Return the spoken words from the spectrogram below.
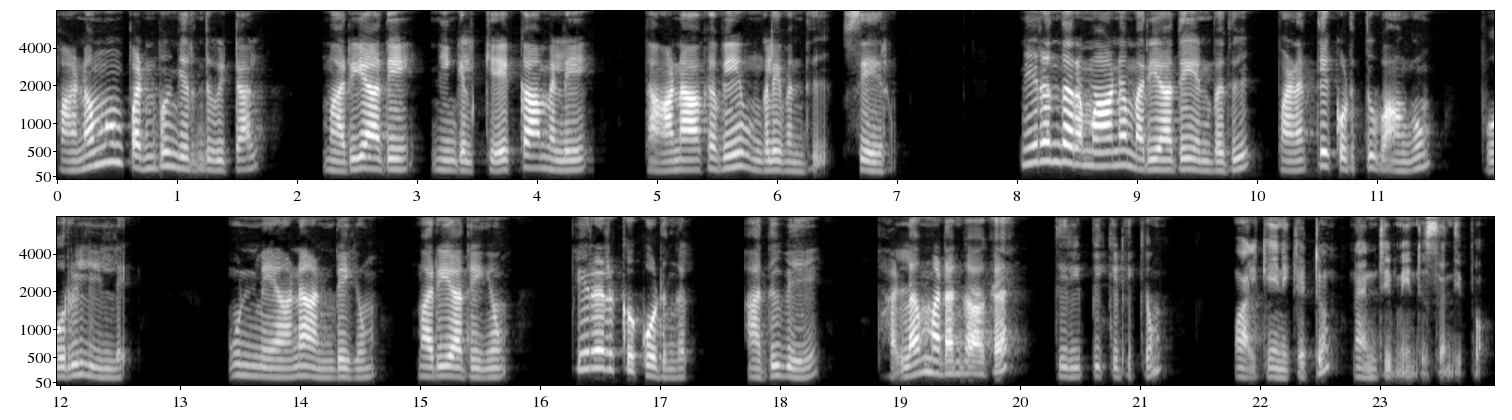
பணமும் பண்பும் இருந்துவிட்டால் மரியாதை நீங்கள் கேட்காமலே தானாகவே உங்களை வந்து சேரும். நிரந்தரமான மரியாதை என்பது பணத்தை கொடுத்து வாங்கும் பொருள் இல்லை. உண்மையான அன்பையும் மரியாதையும் பிறருக்கு கொடுங்கள். அதுவே பல மடங்காக திருப்பி கிடைக்கும். வாழ்க்கை நிற்கட்டும் நன்றி. மீண்டும் சந்திப்போம்.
